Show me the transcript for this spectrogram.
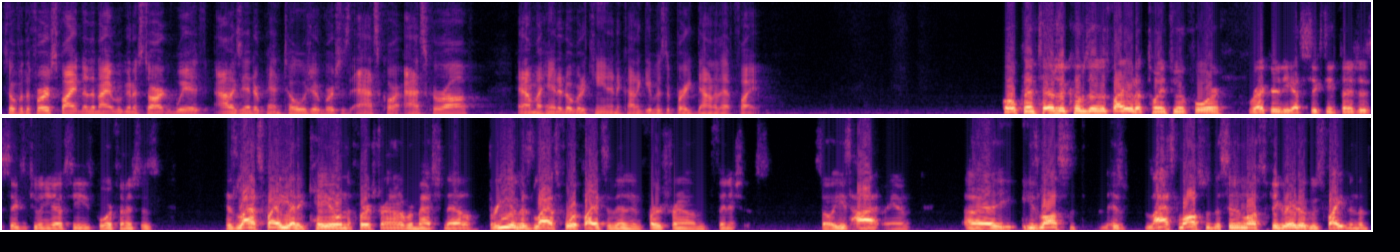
So for the first fight of the night, we're going to start with Alexander Pantoja versus Askar Askarov. And I'm going to hand it over to Kanan to kind of give us a breakdown of that fight. Well, Pantoja comes in this fight with a 22 and 4 record. He got 16 finishes, 62 in UFCs, four finishes. His last fight, he had a KO in the first round over Matt Schnell. Three of his last four fights have been in first round finishes. So he's hot, man. Uh, he's lost his last loss was decision loss to Figueiredo, who's fighting in the,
